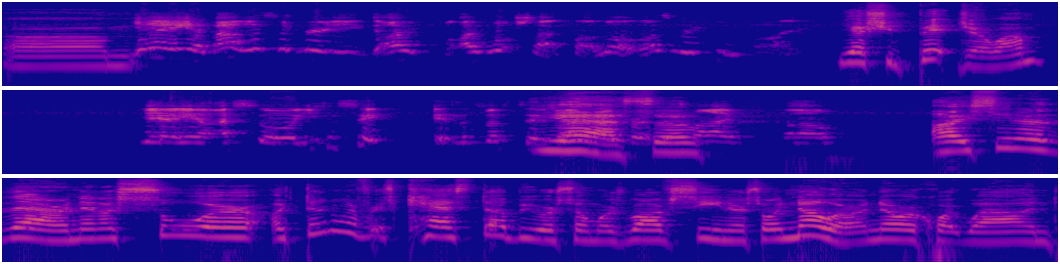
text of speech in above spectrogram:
Um, Yeah, yeah, that was a really. I, I watched that quite a lot. That was a really cool fight. yeah, she bit Joanne. Yeah, yeah, I saw. You can see it in the footage. Yeah, so- At the time, well, I seen her there, and then I saw her. I don't know if it's KSW or somewhere where I've seen her, so I know her. I know her quite well, and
